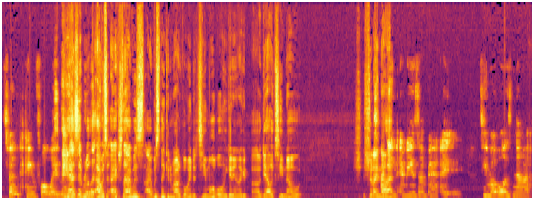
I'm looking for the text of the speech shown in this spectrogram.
It's been painful lately. has it really? I was actually I was I was thinking about going to T-Mobile and getting a, a Galaxy Note. Sh- should I not? I mean, I mean, it's not bad. I, T-Mobile is not.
